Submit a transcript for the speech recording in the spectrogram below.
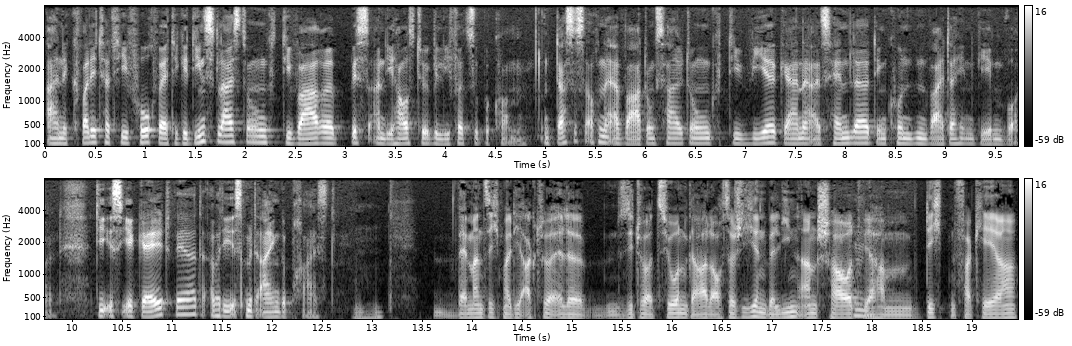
eine qualitativ hochwertige Dienstleistung, die Ware bis an die Haustür geliefert zu bekommen. Und das ist auch eine Erwartungshaltung, die wir gerne als Händler den Kunden weiterhin geben wollen. Die ist ihr Geld wert, aber die ist mit eingepreist. Mhm wenn man sich mal die aktuelle Situation gerade auch solche hier in Berlin anschaut, mhm. wir haben dichten Verkehr,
